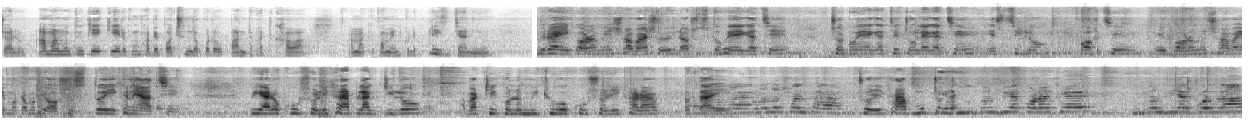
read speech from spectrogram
চলো, আমার মতন কে কে এরকমভাবে পছন্দ করো পান্তা ভাত খাওয়া, আমাকে কমেন্ট করে প্লিজ জানিও। বন্ধুরা, এই গরমে সবার শরীর অসুস্থ হয়ে গেছে, ছোট হয়ে গেছে, চলে গেছে, এসছিল করছে এই গরমে সবাই মোটামুটি অসুস্থ এখানে আছে। পিয়ারও খুব শরীর খারাপ লাগছিল আবার ঠিক হলো মিঠুও খুব শরীর খারাপ তাই শরীর খারাপ। মুখ চোখ নতুন বিয়ে করেছে নতুন বিয়ে করলাম।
